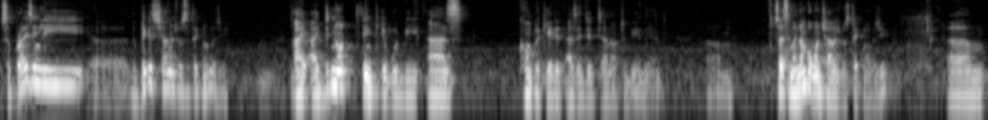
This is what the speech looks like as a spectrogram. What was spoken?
surprisingly, uh, the biggest challenge was the technology. I, I did not think it would be as complicated as it did turn out to be in the end. Um, so that's my number one challenge was technology. Um,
